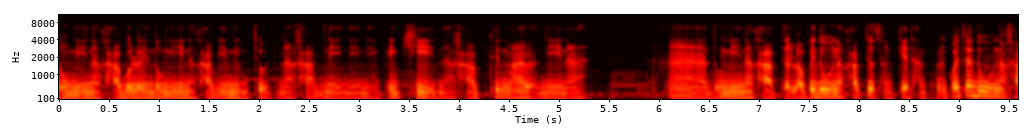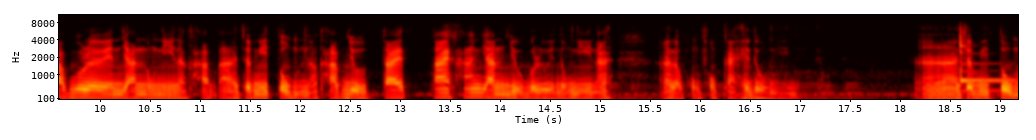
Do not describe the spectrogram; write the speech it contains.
ตรงนี้นะครับบริเวณตรงนี้นะครับอีกหนึ่งจุดนะครับนี่นี่นี่เป็นขีดนะครับขึ้นมาแบบนี้นะอ่าตรงนี้นะครับเดี๋ยวเราไปดูนะครับ จุดสังเกตถัดผมก็จะดูนะครับบริเวณยันตรงนี้นะครับอาจจะมีตุ่มนะครับอยู่ใต้ใต้ข้างยันอยู่บริเวณตรงนี้นะอ่าเราผมโฟกัสให้ดูนี่นี่อ่าจะมีตุ่ม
